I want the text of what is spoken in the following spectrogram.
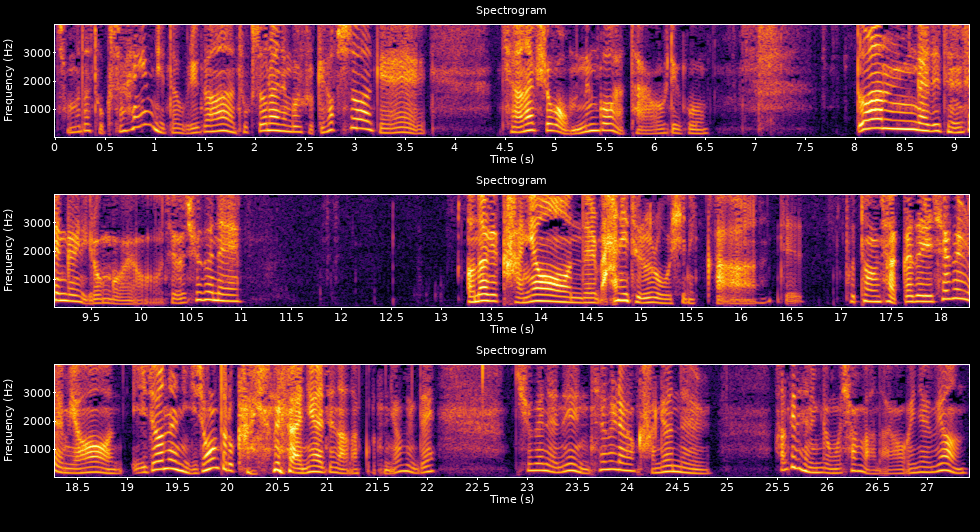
전부 다 독서 행위입니다. 우리가 독서라는 걸 그렇게 협소하게 제한할 필요가 없는 것 같아요. 그리고 또 한 가지 드는 생각은 이런 거예요. 제가 최근에 워낙에 강연을 많이 들으러 오시니까 이제 보통 작가들이 책을 내면 이전은 이 정도로 강연을 많이 하진 않았거든요. 근데 최근에는 책을 내면 강연을 하게 되는 경우가 참 많아요. 왜냐면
